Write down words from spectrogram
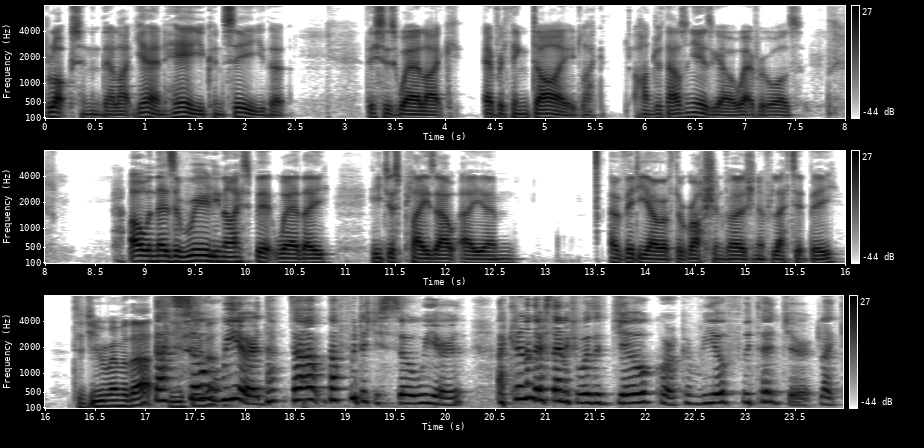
blocks, and they're like, yeah, and here you can see that this is where like everything died like hundred thousand years ago or whatever it was. Oh, and there's a really nice bit where they he just plays out a um a video of the Russian version of Let It Be. Did you remember that? That's so that? weird. That, that that footage is so weird. I couldn't understand if it was a joke or like a real footage or like.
